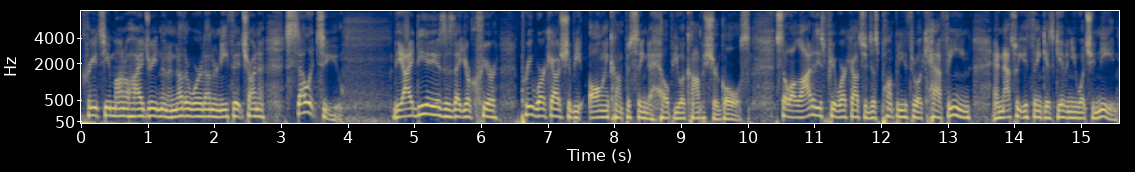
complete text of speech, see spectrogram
creatine monohydrate and then another word underneath it, trying to sell it to you. The idea is is that your, your pre-workout should be all encompassing to help you accomplish your goals. So a lot of these pre-workouts are just pumping you through a caffeine and that's what you think is giving you what you need.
